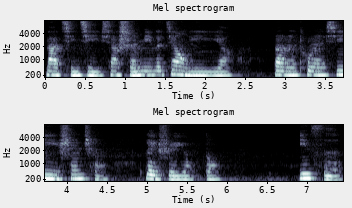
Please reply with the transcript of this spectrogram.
那情景像神明的降临一样，让人突然心意深沉，泪水涌动。因此，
